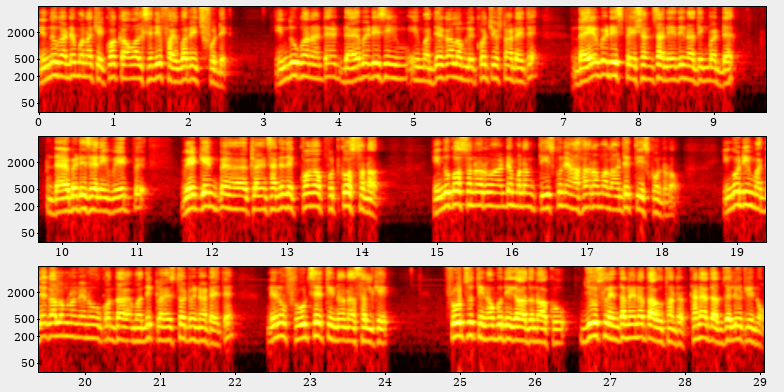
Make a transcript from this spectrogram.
ఎందుకంటే మనకు ఎక్కువ కావాల్సింది ఫైబర్ రిచ్ ఫుడ్డే ఎందుకు అని అంటే డయాబెటీస్ ఈ ఈ మధ్యకాలంలో ఎక్కువ చూసినట్టయితే డయాబెటీస్ పేషెంట్స్ అనేది నథింగ్ బట్ డయాబెటీస్ కానీ వెయిట్ వెయిట్ గెయిన్ క్లయింట్స్ అనేది ఎక్కువగా పుట్టుకొస్తున్నారు. ఎందుకు వస్తున్నారు అంటే మనం తీసుకునే ఆహారం అలాంటిది తీసుకుంటున్నాం. ఇంకోటి ఈ మధ్యకాలంలో నేను కొంతమంది క్లయింట్స్ తోటి విన్నట్టయితే నేను ఫ్రూట్సే తిన్నాను అసలుకే. ఫ్రూట్స్ తినబుద్ధి కాదు నాకు. జ్యూస్లు ఎంతనైనా తాగుతుంటారు కానీ అది అబ్జల్యూట్లీ నో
